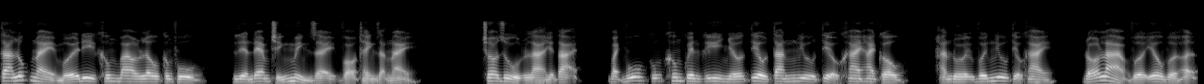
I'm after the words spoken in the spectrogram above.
ta lúc này mới đi không bao lâu công phu, liền đem chính mình dạy vò thành dạng này. Cho dù là hiện tại, Bạch Vũ cũng không quên ghi nhớ tiêu tan Ngưu Tiểu Khai hai câu, hắn đối với Ngưu Tiểu Khai, đó là vừa yêu vừa hận,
